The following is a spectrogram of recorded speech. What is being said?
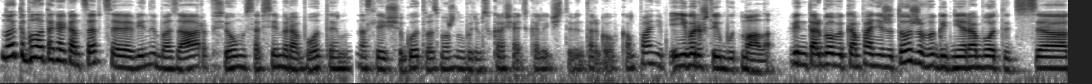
Ну, это была такая концепция винный базар, все, мы со всеми работаем. На следующий год, возможно, будем сокращать количество винторговых компаний. Я не говорю, что их будет мало. Винторговые компании же тоже выгоднее работать с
